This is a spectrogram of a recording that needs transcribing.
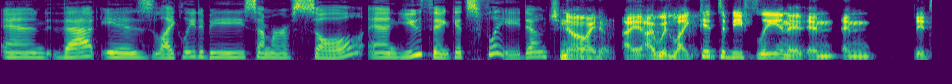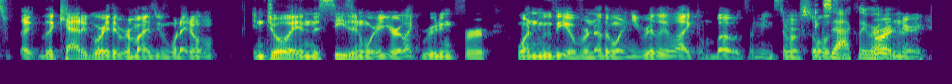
and that is likely to be Summer of Soul. And you think it's Flee, don't you? No, I don't. I, I would like it to be Flee, and it, and and it's uh, the category that reminds me of what I don't enjoy in this season, where you're like rooting for one movie over another one, and you really like them both. I mean, Summer of Soul Exactly is right. extraordinary,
